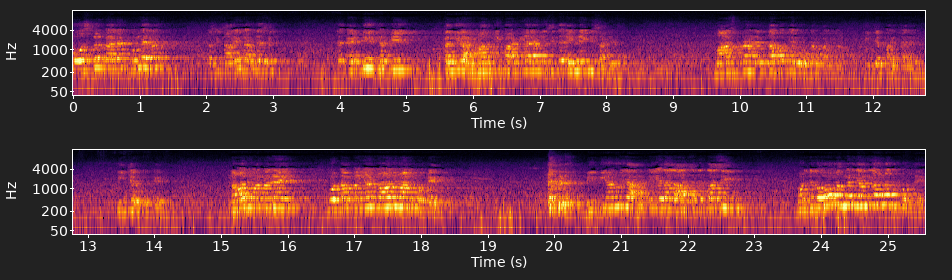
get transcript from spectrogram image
ਪੋਸਟਲ ਬੈਲਟ ਖੁੱਲੇ ਨਾ, ਅਸੀਂ ਸਾਰੇ ਹੀ ਸੀ। ਤੇ ਐਡੀ ਥੱਪੀ ਕੱਲੀ ਆਮ ਆਦਮੀ ਪਾਰਟੀ ਵਾਲਿਆਂ ਦੀ ਸੀ ਤੇ ਇੰਨੇ ਹੀ ਸਾਡੇ ਸੀ। ਮਾਸਟਰਾਂ ਨੇ ਦੱਬ ਕੇ ਵੋਟਾਂ ਪਾਈਆਂ ਟੀਚਰ ਭਾਈਚਾਰੇ ਟੀਚਰ ਕੁੱਟੇ ਨੌਜਵਾਨਾਂ ਨੇ ਵੋਟਾਂ ਪਾਈਆਂ ਨੌਜਵਾਨ ਕੁੱਟੇ ਬੀਬੀਆਂ ਨੂੰ 1000 ਰੁਪਏ ਦਾ ਲਾਲਚ ਦਿੱਤਾ ਸੀ। ਹੁਣ ਜਦੋਂ ਉਹ ਮੰਗਣ ਜਾਂਦੀਆਂ ਉਹਨਾਂ ਨੂੰ ਕੁੱਟਦੇ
